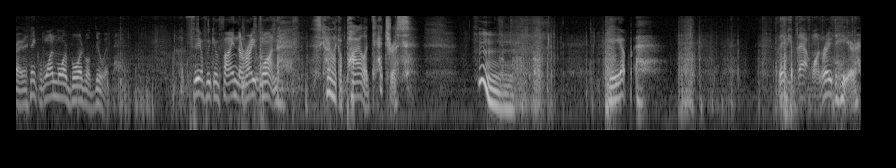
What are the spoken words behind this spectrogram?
right, I think one more board will do it. Let's see if we can find the right one. It's kind of like a pile of Tetris. Hmm. Yep. maybe that one right here.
